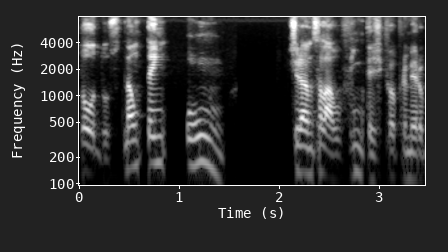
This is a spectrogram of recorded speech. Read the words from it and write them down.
todos. Não tem um. Tirando, sei lá, o Vintage, que foi o primeiro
